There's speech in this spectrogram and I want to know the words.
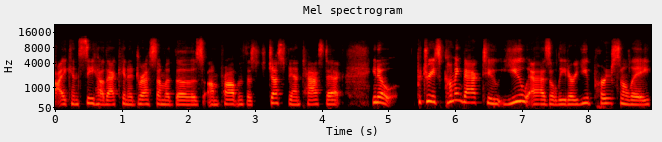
I can see how that can address some of those um, problems. That's just fantastic. You know, Patrice, coming back to you as a leader, you personally,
